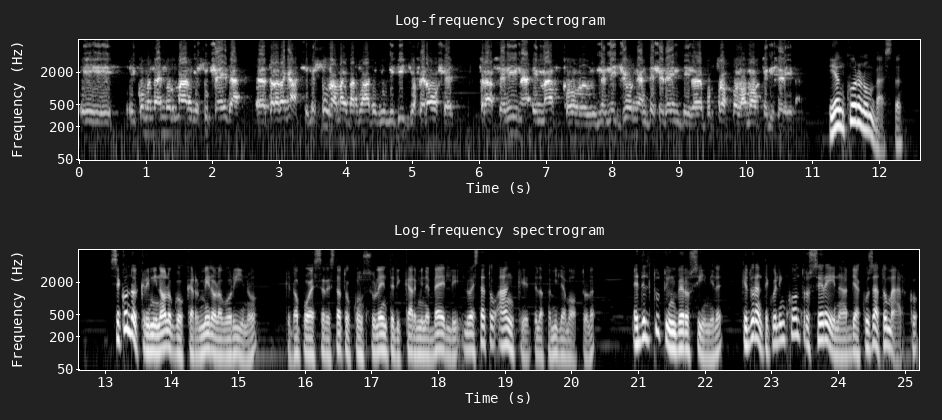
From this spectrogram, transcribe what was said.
e, e come è normale che succeda eh, tra ragazzi. Nessuno ha mai parlato di un litigio feroce tra Serena e Marco nei giorni antecedenti eh, purtroppo alla morte di Serena. E ancora non basta. Secondo il criminologo Carmelo Lavorino, che dopo essere stato consulente di Carmine Belli lo è stato anche della famiglia Mottola, è del tutto inverosimile che durante quell'incontro Serena abbia accusato Marco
